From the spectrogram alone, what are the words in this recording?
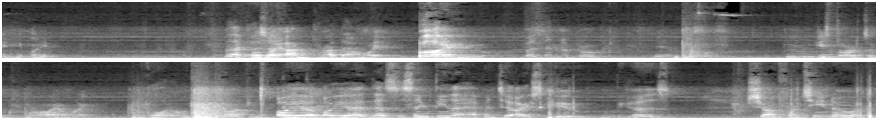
And he went. But that I was like, I grabbed that went. BAM! but then it broke. Yeah, bro. Mm-hmm. He started to cry. I'm like, what oh on God? Oh, oh yeah, oh yeah, that's the same thing that happened to Ice Cube because Sean Frontino and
